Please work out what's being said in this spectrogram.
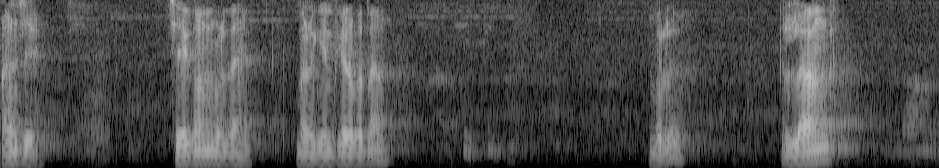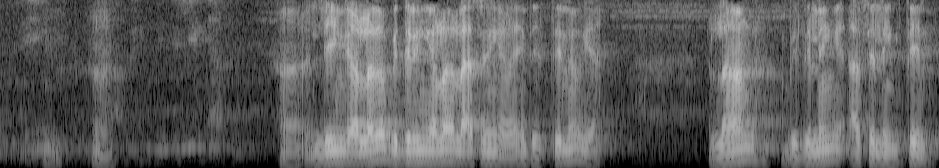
पाँच है। छः कौन बोलते हैं? मेरा गिनती कर बताओ बोलो। लंग। हाँ, हाँ लिंग अलग विधिलिंग अलग लाशलिंग अलग तीन हो गया। लंग विधिलिंग आशीलिंग तीन।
